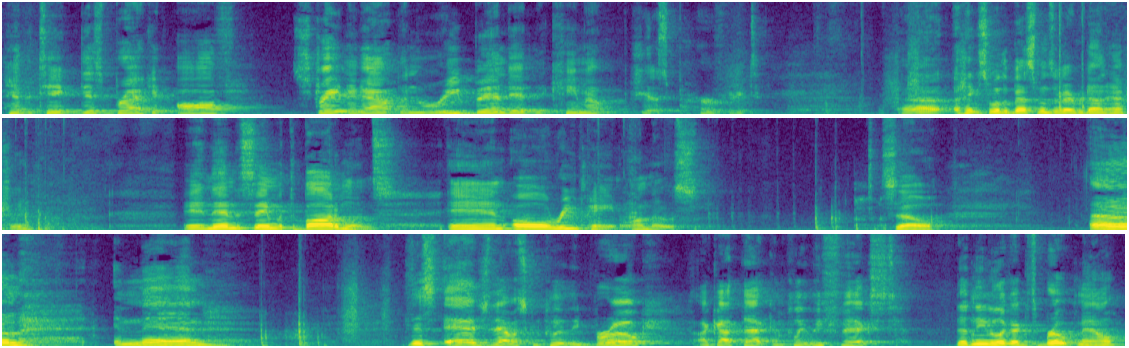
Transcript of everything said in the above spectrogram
had to take this bracket off straighten it out, then rebend it, and it came out just perfect. Uh, I think it's one of the best ones I've ever done, actually. And then the same with the bottom ones, and all repaint on those. So, um, and then this edge that was completely broke, I got that completely fixed. Doesn't even look like it's broke now.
